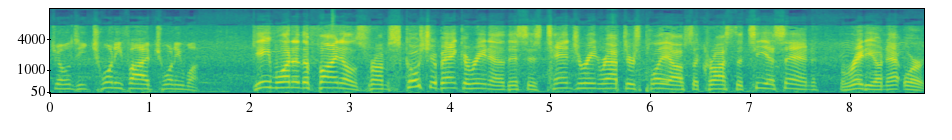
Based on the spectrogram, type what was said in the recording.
Jonesy, 25 21. Game one of the finals from Scotiabank Arena. This is Tangerine Raptors playoffs across the TSN radio network.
